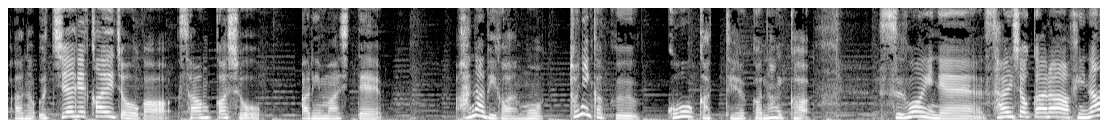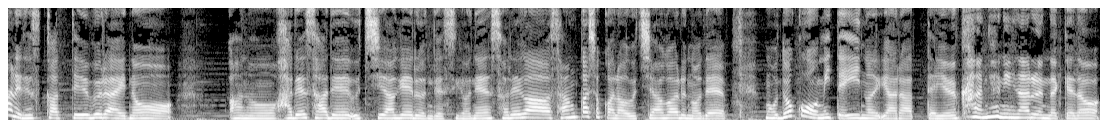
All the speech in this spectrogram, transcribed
あの打ち上げ会場が3か所ありまして花火がもうとにかく豪華っていうかなんかすごいね最初からフィナーレですかっていうぐらいのあの派手さで打ち上げるんですよね。それが3箇所から打ち上がるのでもうどこを見ていいのやらっていう感じになるんだけど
